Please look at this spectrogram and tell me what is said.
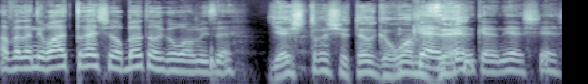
אבל אני רואה טרש הרבה יותר גרוע מזה. יש טרש יותר גרוע כן, מזה? כן, כן, יש, יש.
